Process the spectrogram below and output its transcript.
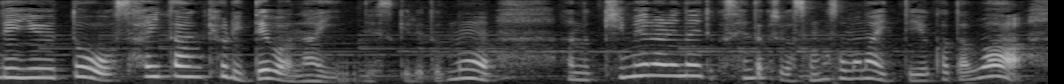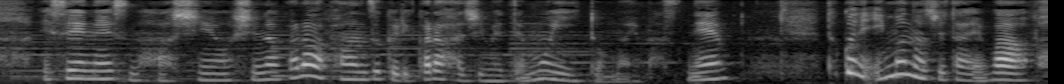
で言うと最短距離ではないんですけれどもあの決められないとか選択肢がそもそもないっていう方は SNS の発信をしながらファン作りから始めてもいいと思いますね。特に今の時代はファ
